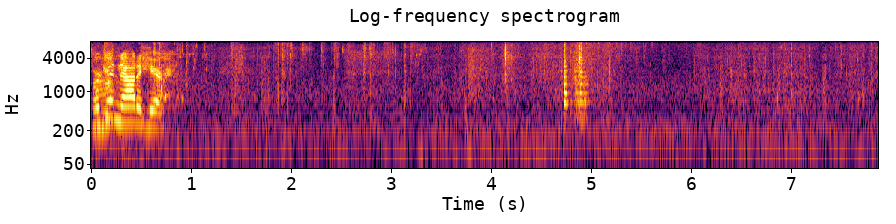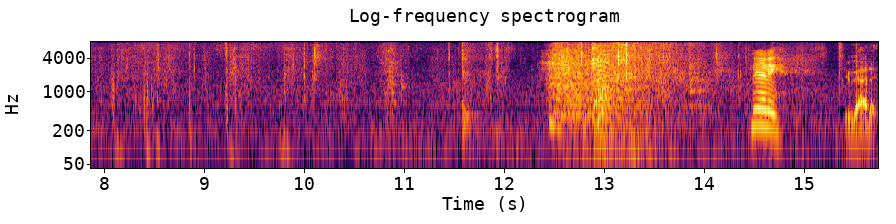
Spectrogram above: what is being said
We're uh-huh. getting out of here. Manny, You got it.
